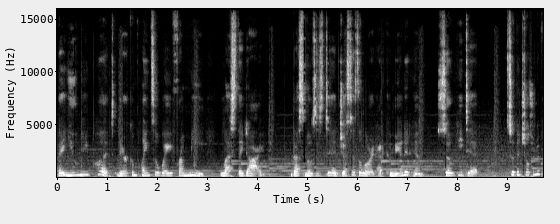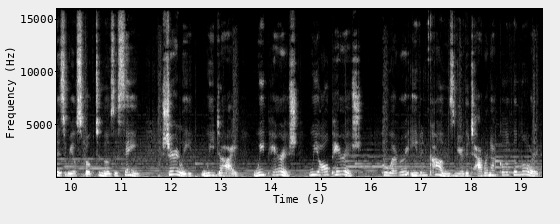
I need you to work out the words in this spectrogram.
that you may put their complaints away from me, lest they die. Thus Moses did just as the Lord had commanded him, so he did. So the children of Israel spoke to Moses, saying, Surely we die, we perish we all perish. Whoever even comes near the tabernacle of the Lord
